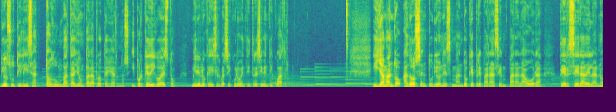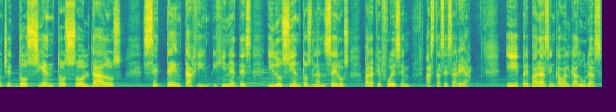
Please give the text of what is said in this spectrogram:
Dios utiliza todo un batallón para protegernos. ¿Y por qué digo esto? Mire lo que dice el versículo 23 y 24. Y llamando a dos centuriones, mandó que preparasen para la hora tercera de la noche 200 soldados, 70 jinetes y 200 lanceros para que fuesen hasta Cesarea. Y preparasen cabalgaduras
